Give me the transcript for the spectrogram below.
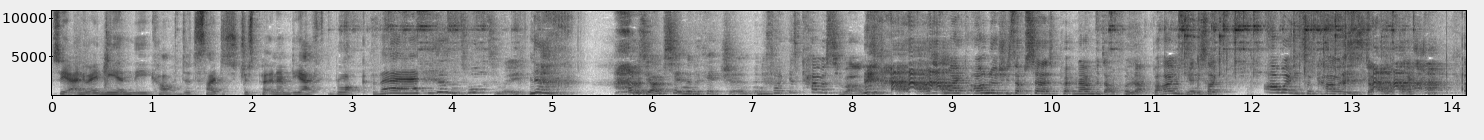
So yeah, anyway, me and the carpenter decided to just put an MDF block there. He doesn't talk to me. No. Honestly, I'm sitting in the kitchen and he's like, is Carys around? and I'm like, oh no, she's upstairs putting Amber down for a nap, but I'm here. And he's like, I'll wait until Carys is down. I'm like,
